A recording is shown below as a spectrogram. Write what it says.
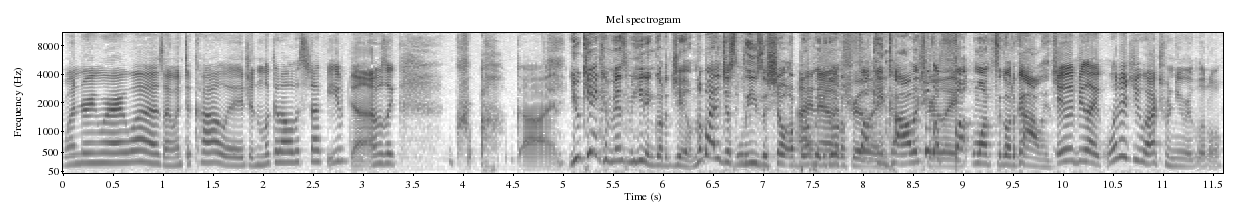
wondering where I was. I went to college, and look at all the stuff you've done." I was like, oh, "God." You can't convince me he didn't go to jail. Nobody just leaves a show abruptly know, to go to truly, fucking college. Who the fuck wants to go to college? It would be like, "What did you watch when you were little?"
